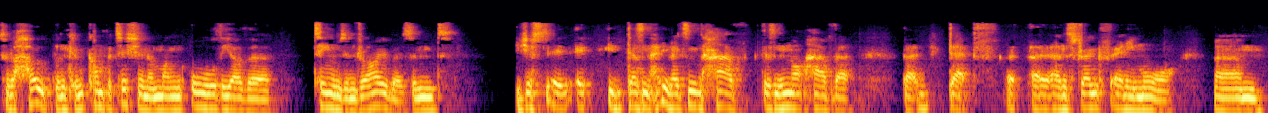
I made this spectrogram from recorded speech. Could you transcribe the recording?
sort of hope and com- competition among all the other teams and drivers. And it just it, it, it doesn't you know it doesn't have does not have that that depth uh, and strength anymore. Um,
